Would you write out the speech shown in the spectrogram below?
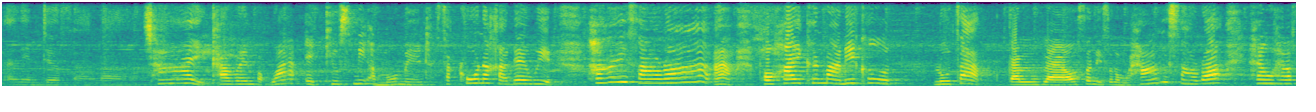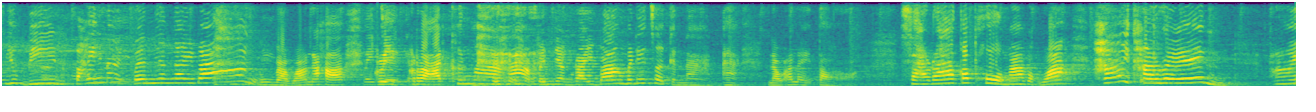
คาเรนเจอซาร่า ใช่ คาเรนบอกว่า excuse me a moment สักครู่นะคะเดวิด Hi Sarah อะ พอให้ขึ้นมานี่คือรู้จักกันแล้วสนิทสนม Hi Sarah how have you been ไปไหนเป็นยังไงบ้างแบบว่านะคะไม่กเจรีอดกันกราดขึ้นมาอะเป็นอย่างไรบ้างไม่ได้เจอกันนานอะแล้วอะไรต่อ ซาร่าก็โผล่มาบอกว่า Hi Karen I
